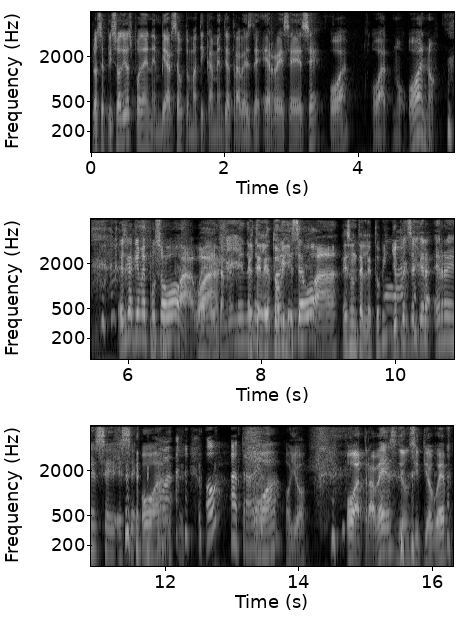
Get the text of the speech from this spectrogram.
Los episodios pueden enviarse automáticamente a través de RSS, OA, OA, no, OA no. Es que aquí me puso OA, güey. También me- El me- Teletubby. dice OA. ¿Es un Teletubby? Yo pensé que era RSS OA. O a través. OA o yo. O a través de un sitio web,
